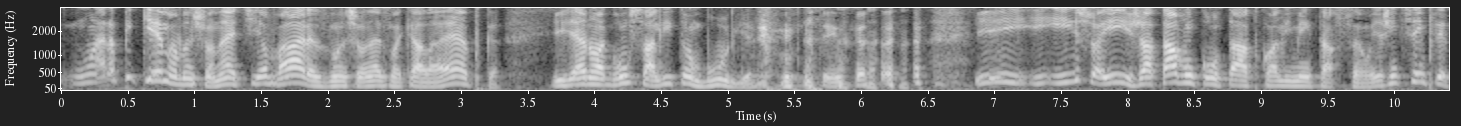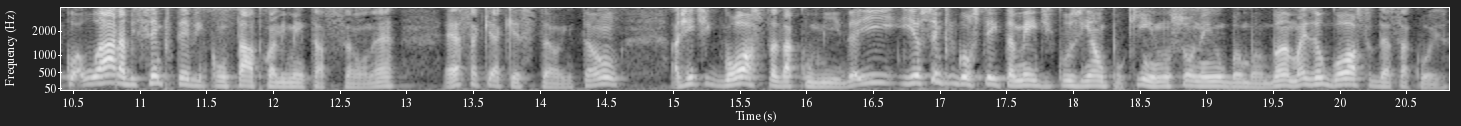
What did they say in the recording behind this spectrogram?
não era pequena a lanchonete, tinha várias lanchonetes naquela época e era uma Gonçalito Hambúrguer, entendeu? e, e- isso aí já estava um contato com a alimentação. E a gente sempre. O árabe sempre teve contato com a alimentação, né? Essa que é a questão. Então, a gente gosta da comida. E, e eu sempre gostei também de cozinhar um pouquinho, não sou nenhum bambambam, bam, bam, mas eu gosto dessa coisa.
